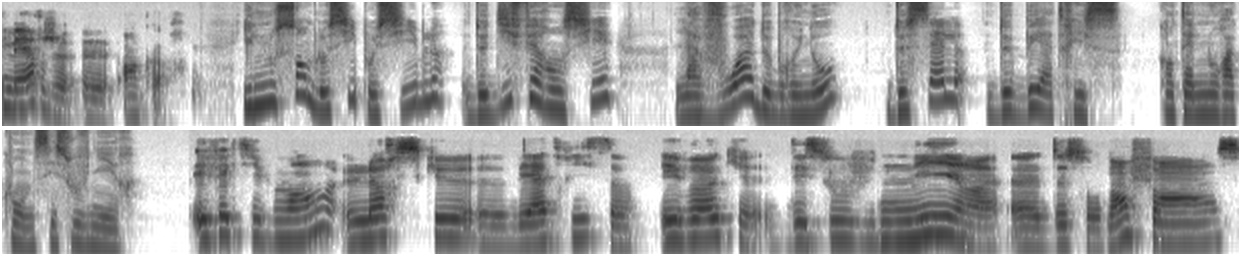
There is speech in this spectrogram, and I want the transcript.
euh, encore. Il nous semble aussi possible de différencier la voix de Bruno de celle de Béatrice quand elle nous raconte ses souvenirs. Effectivement, lorsque euh, Béatrice évoque des souvenirs euh, de son enfance,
